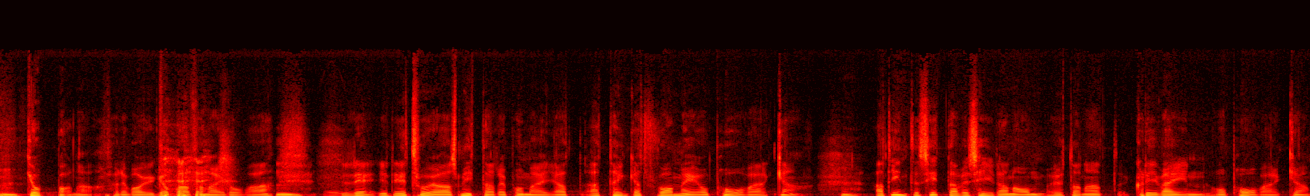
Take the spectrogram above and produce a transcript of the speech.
Mm. gubbarna. För det var ju gubbar för mig då. Va? Mm. Det, det tror jag smittade på mig, att, att tänka att få vara med och påverka. Mm. Att inte sitta vid sidan om, utan att kliva in och påverka.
